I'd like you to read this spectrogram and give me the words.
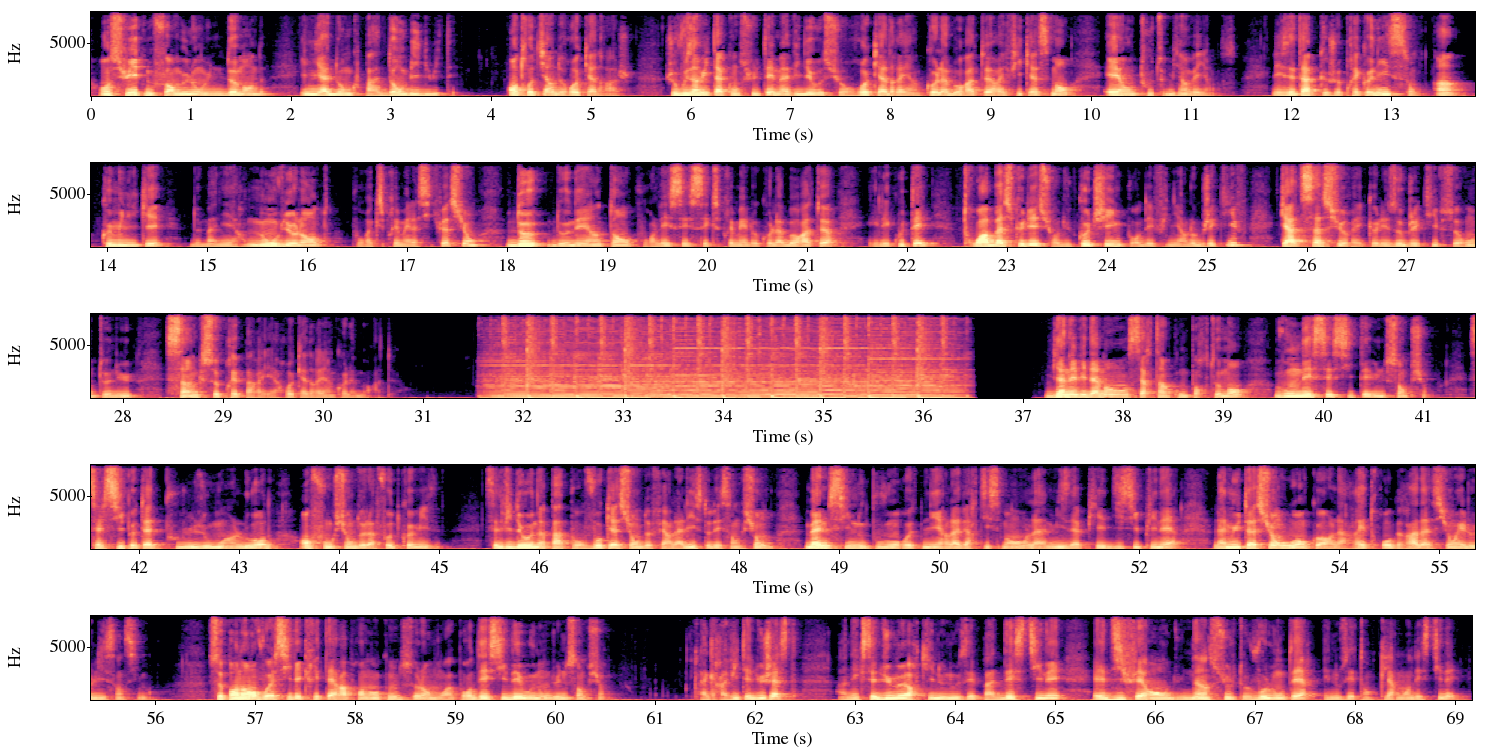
Ensuite, nous formulons une demande. Il n'y a donc pas d'ambiguïté. Entretien de recadrage. Je vous invite à consulter ma vidéo sur recadrer un collaborateur efficacement et en toute bienveillance. Les étapes que je préconise sont 1. Communiquer de manière non violente pour exprimer la situation. 2. Donner un temps pour laisser s'exprimer le collaborateur et l'écouter. 3. Basculer sur du coaching pour définir l'objectif. 4. S'assurer que les objectifs seront tenus. 5. Se préparer à recadrer un collaborateur. Bien évidemment, certains comportements vont nécessiter une sanction. Celle-ci peut être plus ou moins lourde en fonction de la faute commise. Cette vidéo n'a pas pour vocation de faire la liste des sanctions, même si nous pouvons retenir l'avertissement, la mise à pied disciplinaire, la mutation ou encore la rétrogradation et le licenciement. Cependant, voici les critères à prendre en compte selon moi pour décider ou non d'une sanction. La gravité du geste, un excès d'humeur qui ne nous est pas destiné est différent d'une insulte volontaire et nous étant clairement destiné.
